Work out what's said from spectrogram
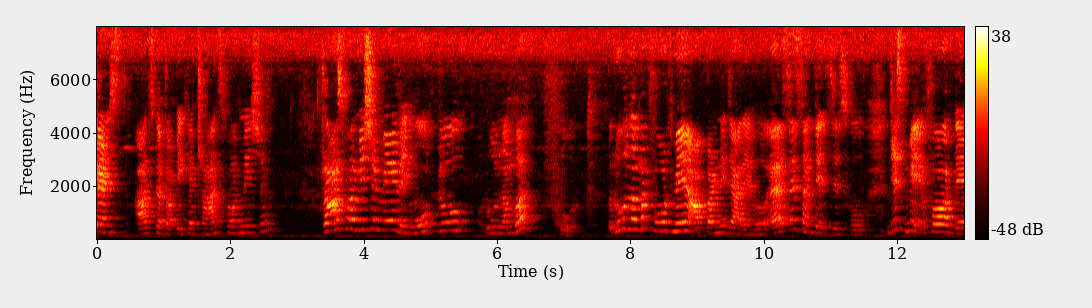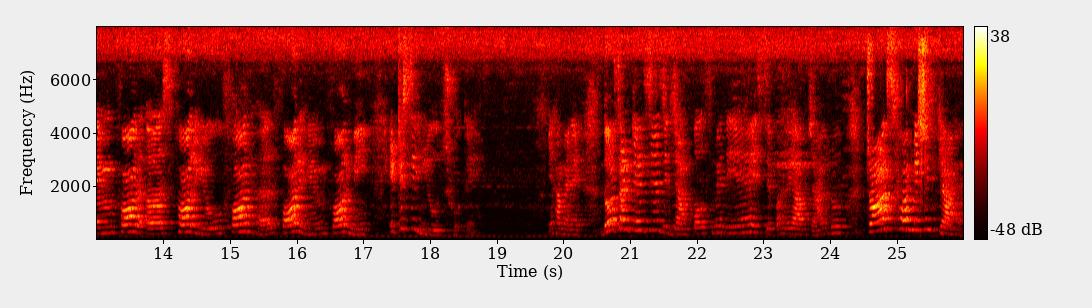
स्टूडेंट्स आज का टॉपिक है ट्रांसफॉर्मेशन ट्रांसफॉर्मेशन में remove too rule number fourth rule number fourth में आप पढ़ने जा रहे हो ऐसे सेंटेंसेस को जिसमें for them for us for you for her for him for me it is use होते हैं। यहाँ मैंने दो सेंटेंसेस एग्जांपल्स में दिए हैं, इससे पहले आप जान लो। ट्रांसफॉर्मेशन क्या है?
